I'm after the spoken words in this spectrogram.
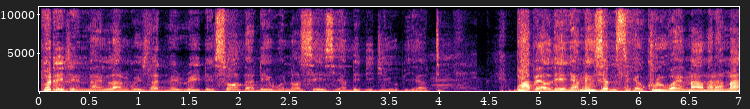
Put it in my language. Let me read it so that they will not say, See, did you be at? babel deɛ nyame nsɛm sika kuruwa ɛma amanama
